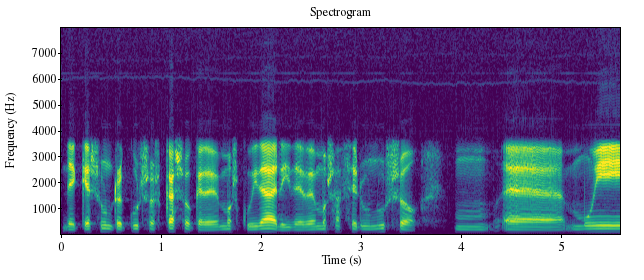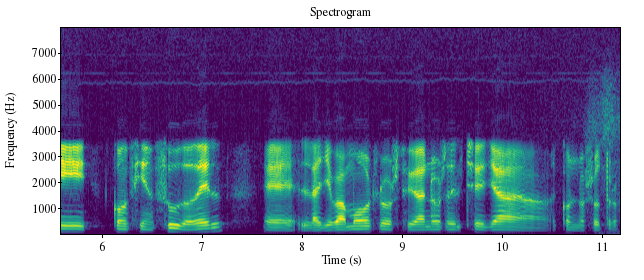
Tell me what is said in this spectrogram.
de que es un recurso escaso que debemos cuidar y debemos hacer un uso mm, eh, muy concienzudo de él, eh, la llevamos los ciudadanos del Che ya con nosotros.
